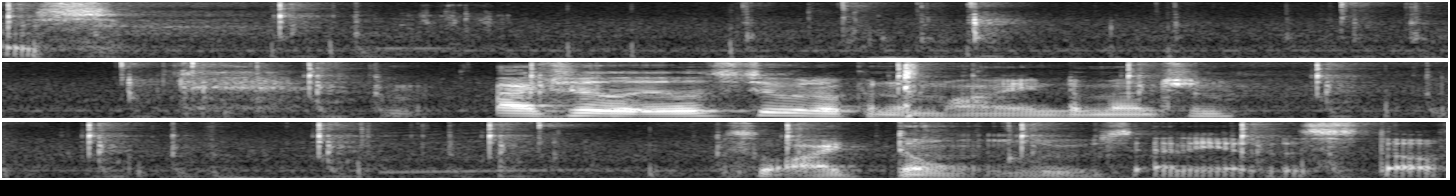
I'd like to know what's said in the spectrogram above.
this. Actually, let's do it up in a mining dimension. So I don't lose any of this stuff.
